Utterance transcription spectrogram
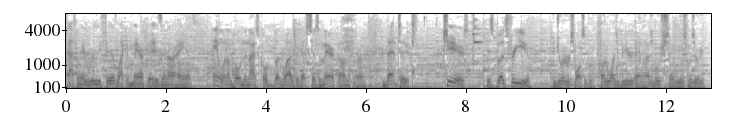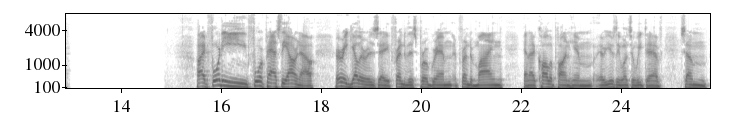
That's when it really feels like America is in our hands. And when I'm holding an ice cold Budweiser that says America on the front. that too. Cheers. This Bud's for you. Enjoy responsibly. Budweiser Beer, Anheuser-Busch, St. Louis, Missouri. All right, 44 past the hour now. Uri Geller is a friend of this program, a friend of mine, and I call upon him uh, usually once a week to have some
